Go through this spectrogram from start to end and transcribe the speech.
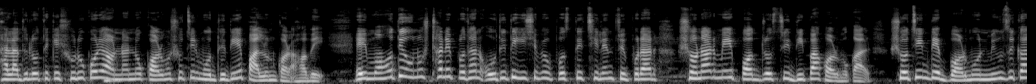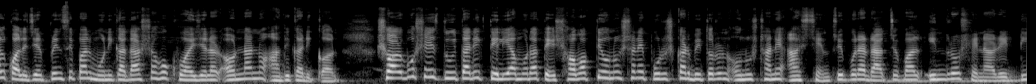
খেলাধুলো থেকে শুরু করে অন্যান্য কর্মসূচির মধ্যে দিয়ে পালন করা হবে। এই মহতি অনুষ্ঠানে প্রধান অতিথি হিসেবে উপস্থিত ছিলেন ত্রিপুরার সোনার মেয়ে পদ্মশ্রী দীপা কর্মকার, সচিন দেব বর্মন মিউজিক্যাল কলেজের প্রিন্সিপাল মনিকা দাস সহ খোয়াই জেলার অন্যান্য আধিকারিকগণ। সর্বশেষ দুই তারিখ তেলিয়ামোড়াতে সমাপ্তি অনুষ্ঠানে পুরস্কার বিতরণ অনুষ্ঠানে আসছেন ত্রিপুরার রাজ্যপাল ইন্দ্র সেনা, রেড্ডি,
